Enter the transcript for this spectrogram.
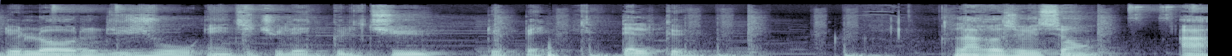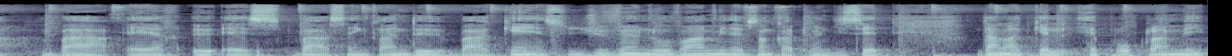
de l'ordre du jour intitulé Culture de paix, telles que la résolution A bar RES bar 52 bar 15 du 20 novembre 1997 dans laquelle est proclamée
